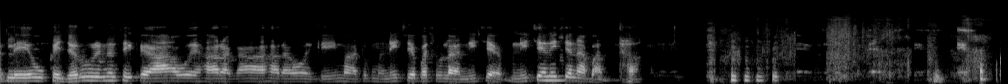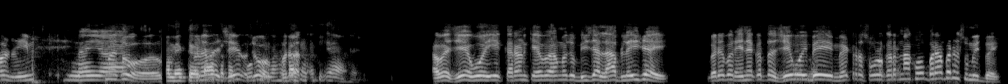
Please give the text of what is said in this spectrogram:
એટલે એવું કઈ જરૂરી નથી કે આ હોય હારા કે આ હારા હોય કે એમાં ટૂંકમાં નીચે પછી ઓલા નીચે નીચે નીચે ના બાંધતા હવે જે- હોય એ કારણ કે હવે આમાં જો બીજા લાભ લઈ જાય બરાબર? એના કરતા જે હોય બે મેટર સોલ્વ કરી નાખો બરાબર ને સુમિતભાઈ?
